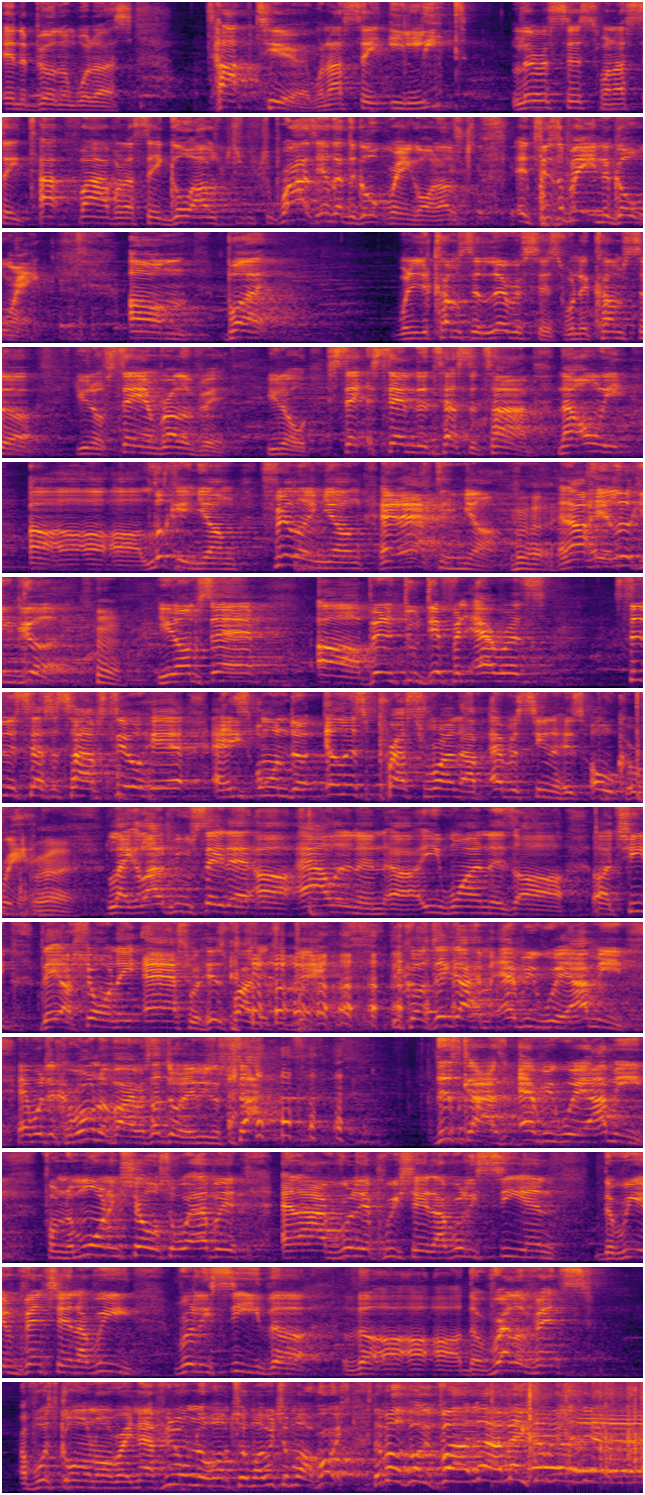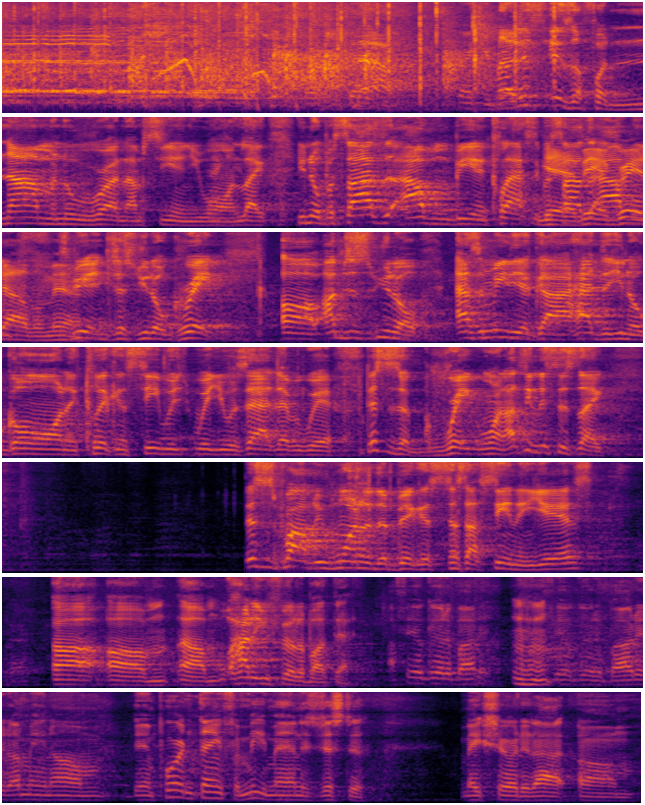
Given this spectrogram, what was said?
in the building with us, top tier. When I say elite lyricist, when I say top five, when I say go, I was surprised he hasn't got the goat ring on. I was anticipating the goat ring. Um, but when it comes to lyricists, when it comes to you know staying relevant, you know standing the test of time, not only uh, uh, uh, uh, looking young, feeling young, and acting young, and out here looking good. you know what I'm saying? Uh, been through different eras, stood the test of time, still here, and he's on the illest press run I've ever seen in his whole career. Right. Like a lot of people say that uh, Allen and uh, eOne is uh, uh, cheap. They are showing their ass with his project today because they got him everywhere. I mean, and with the coronavirus, I thought they was a shot. This guy's everywhere. I mean, from the morning shows to wherever, and I really appreciate it. I really see in the reinvention. I really, really see the the uh, uh, uh, the relevance of what's going on right now. If you don't know who I'm talking about, we talking about Royce, the motherfucking five nine. Make some now, Thank you, now this is a phenomenal run I'm seeing you on. Like, you know, besides the album being classic, Yeah, besides being the a great album, yeah. being just, you know, great. Uh, I'm just, you know, as a media guy, I had to, you know, go on and click and see where, where you was at everywhere. This is a great run. I think this is like, this is probably one of the biggest since I've seen in years. Uh, um, um, how do you feel about that? I feel good about it. Mm-hmm. I feel good about it. I mean, um, the important thing for me, man, is just to make sure that I, um,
